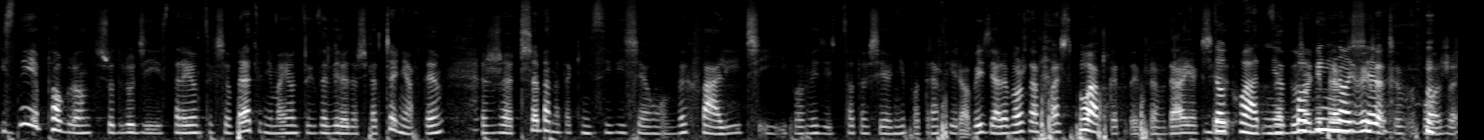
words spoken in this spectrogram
Istnieje pogląd wśród ludzi starających się o pracę, nie mających za wiele doświadczenia w tym, że trzeba na takim CV się wychwalić i, i powiedzieć, co to się nie potrafi robić, ale można wpaść w pułapkę tutaj, prawda? Jak się Dokładnie. za dużo Powinno nieprawdziwych się- rzeczy włoży.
